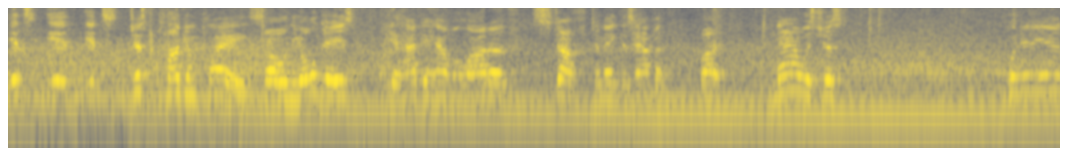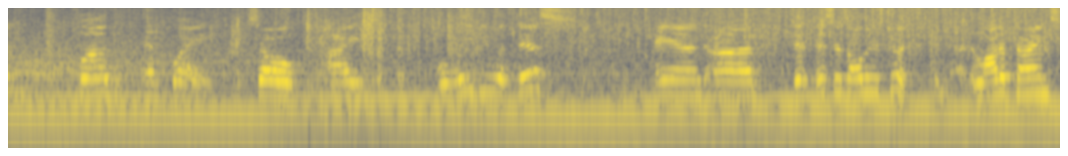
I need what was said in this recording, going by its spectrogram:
It's, it, it's just plug and play. So in the old days, you had to have a lot of stuff to make this happen. But now it's just put it in, plug, and play. So I will leave you with this. And uh, th this is all there is to it. A lot of times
